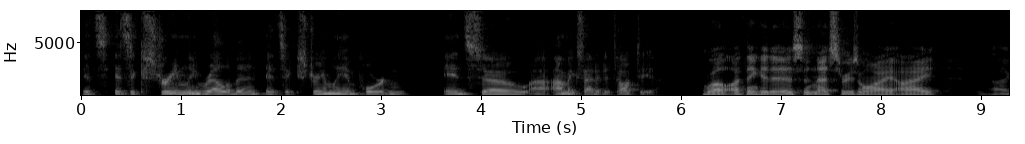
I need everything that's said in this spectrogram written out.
it's it's extremely relevant. It's extremely important, and so uh, I'm excited to talk to you. Well, I think it is, and that's the reason why I uh,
